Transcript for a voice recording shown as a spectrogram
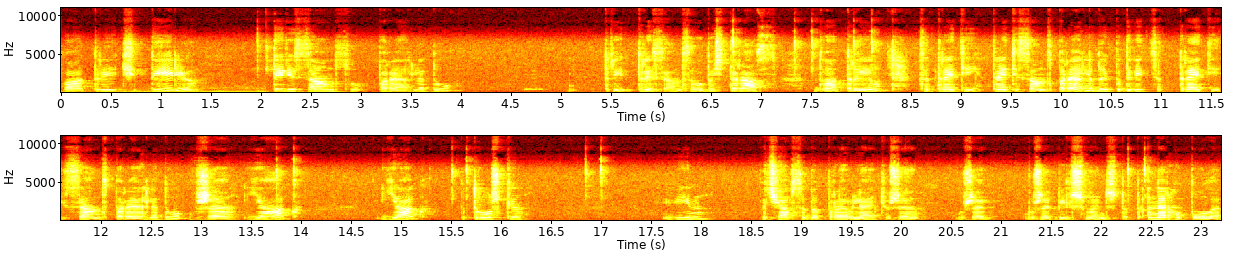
два, три, чотири. Чотири сеансу перегляду. Три, три сеанси, вибачте, раз, два, три. Це третій, третій сеанс перегляду. І подивіться, третій сеанс перегляду вже як, як потрошки він почав себе проявляти уже, уже, уже більш-менш. Тобто енергополе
